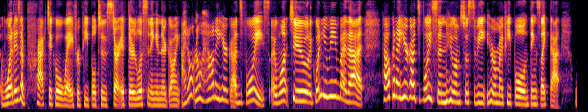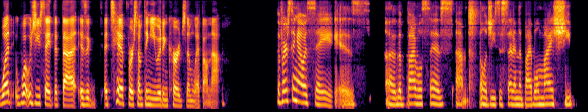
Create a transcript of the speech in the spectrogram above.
what is a practical way for people to start if they're listening and they're going, I don't know how to hear God's voice. I want to, like, what do you mean by that? How can I hear God's voice and who I'm supposed to be, who are my people and things like that? What, what would you say that that is a, a tip or something you would encourage them with on that? The first thing I would say is uh, the Bible says, um, well, Jesus said in the Bible, my sheep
